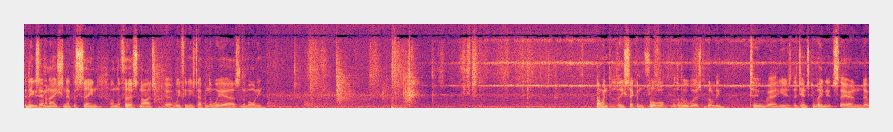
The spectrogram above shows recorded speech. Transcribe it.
The examination at the scene on the first night, uh, we finished up in the wee hours of the morning. I went to the second floor of the Woolworths building to uh, use the gents' convenience there, and uh,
